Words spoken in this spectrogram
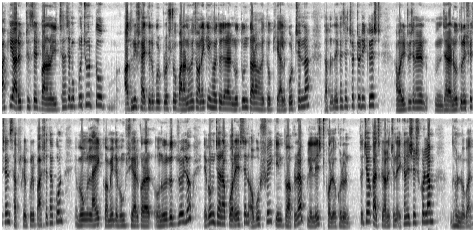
বাকি আরেকটি সেট বানানোর ইচ্ছা আছে এবং প্রচুর তো আধুনিক সাহিত্যের উপর প্রশ্ন বানানো হয়েছে। অনেকেই হয়তো যারা নতুন তারা হয়তো খেয়াল করছেন না। তো আপনাদের কাছে ছোট্ট রিকোয়েস্ট আমার ইউটিউব চ্যানেল যারা নতুন এসেছেন সাবস্ক্রাইব করে পাশে থাকুন এবং লাইক কমেন্ট এবং শেয়ার করার অনুরোধ রইল। এবং যারা পরে এসেছেন, অবশ্যই কিন্তু আপনারা প্লেলিস্ট ফলো করুন। তো যাই হোক, আজকের আলোচনা এখানে শেষ করলাম। ধন্যবাদ।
